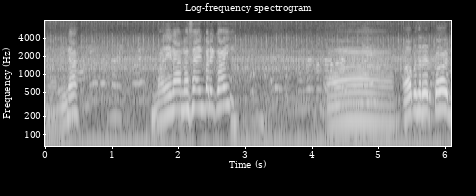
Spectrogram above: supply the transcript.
Mani na. Anong sign parikoy? Ah. Oh, pandarat code.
